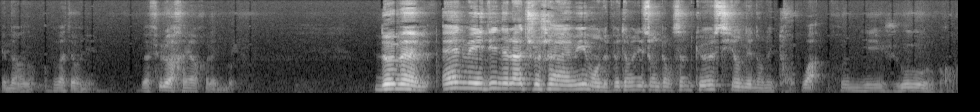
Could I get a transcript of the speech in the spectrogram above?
eh ben non, on ne peut pas témoigner. De même, on ne peut témoigner sur une personne que si on est dans les trois premiers jours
